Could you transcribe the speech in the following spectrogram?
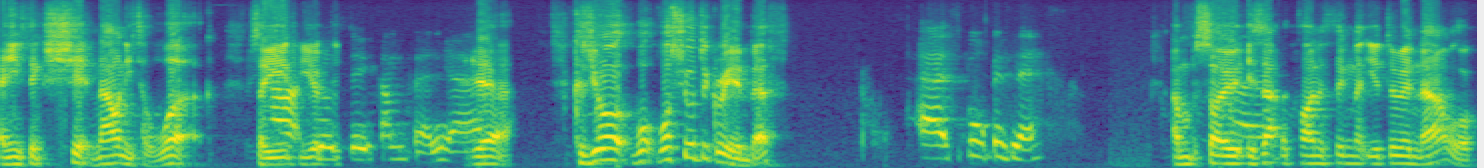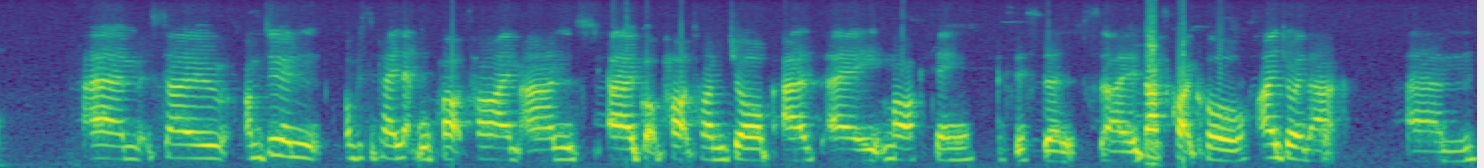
and you think shit now i need to work so you, you do something, yeah. yeah because you're what, what's your degree in beth Uh, sport business. And so is that the kind of thing that you're doing now or Um, so I'm doing obviously playing netball part time and uh, got a part time job as a marketing assistant. So that's quite cool. I enjoy that. Um,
